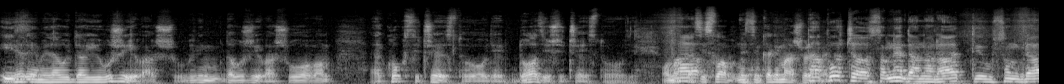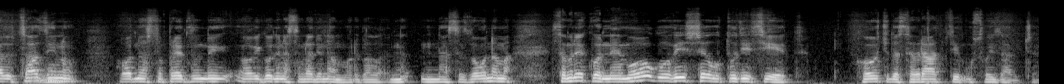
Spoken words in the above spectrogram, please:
I Vjerujem da, da i uživaš, vidim da uživaš u ovom, e, koliko si često ovdje, dolaziš i često ovdje? Ono Pa- kad si slobodno, mislim kad imaš pa vremena. počeo sam nedavno raditi u svom gradu Cazinu, odnosno prethodni ovih godina sam radio na moru, na, na sezonama. Sam rekao ne mogu više u tuđi svijet. Hoću da se vratim u svoj zavičaj.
